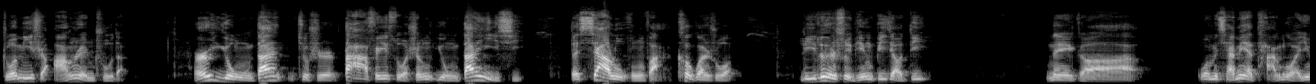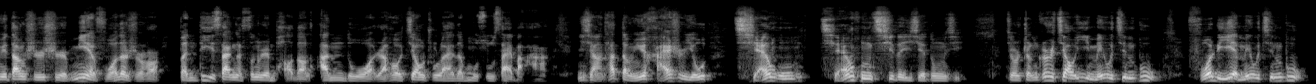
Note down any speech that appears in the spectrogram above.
卓弥是昂人出的，而永丹就是大非所生永丹一系的下路弘法，客观说理论水平比较低。那个。我们前面也谈过，因为当时是灭佛的时候，本地三个僧人跑到了安多，然后教出来的木苏塞巴，你想他等于还是由前弘前弘期的一些东西，就是整个教义没有进步，佛理也没有进步。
